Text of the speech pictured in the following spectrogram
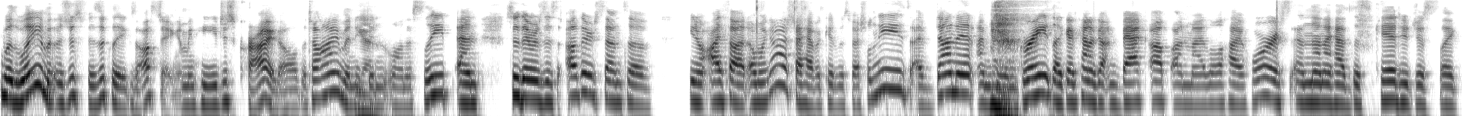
With William, it was just physically exhausting. I mean, he just cried all the time and he Yeah. didn't want to sleep. And so there was this other sense of, you know, I thought, oh my gosh, I have a kid with special needs. I've done it. I'm doing great. like I've kind of gotten back up on my little high horse. And then I had this kid who just like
